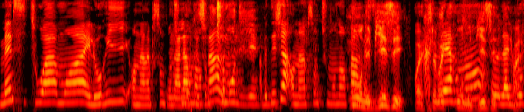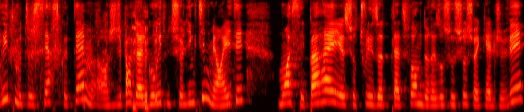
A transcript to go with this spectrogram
Même si toi, moi et Laurie, on a l'impression qu'on a l'impression que tout le monde y est. Ah bah déjà, on a l'impression que tout le monde en parle. Nous, on est biaisé. Ouais, clairement, euh, l'algorithme te sert ce que t'aimes. Alors, je parle d'algorithme sur LinkedIn, mais en réalité, moi, c'est pareil sur toutes les autres plateformes de réseaux sociaux sur lesquelles je vais.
